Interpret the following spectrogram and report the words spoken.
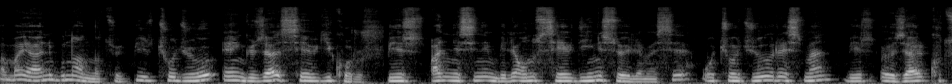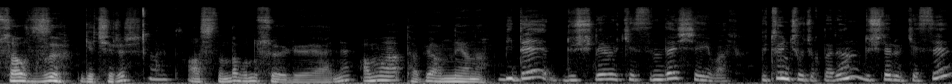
Ama yani bunu anlatıyor. Bir çocuğu en güzel sevgi korur. Bir annesinin bile onu sevdiğini söylemesi o çocuğu resmen bir özel kutsal zırh geçirir. Evet. Aslında bunu söylüyor yani. Ama tabii anlayana. Bir de düşler ülkesinde şey var. Bütün çocukların düşler ülkesi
